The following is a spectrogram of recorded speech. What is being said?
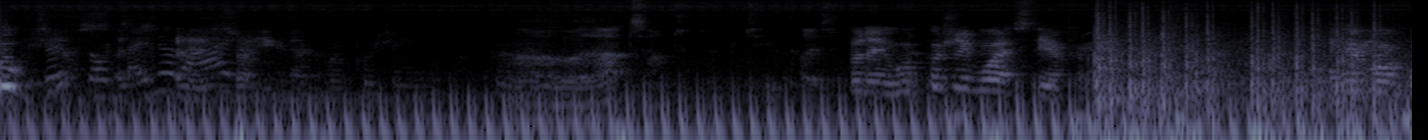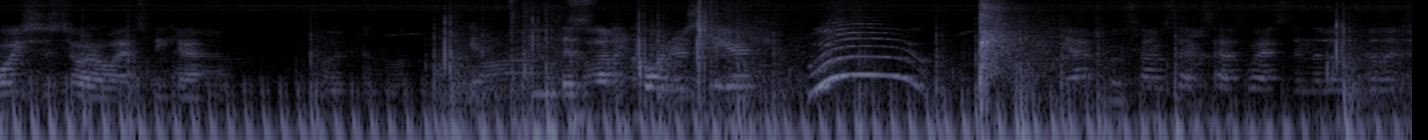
Oh, yes. That is right, you can. Well, that sounds a bit too close. But uh, we're pushing west here from you. I hear more voices to our west, be careful. There's a lot of corners here. Woo! Yeah, sunset southwest in the little village.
